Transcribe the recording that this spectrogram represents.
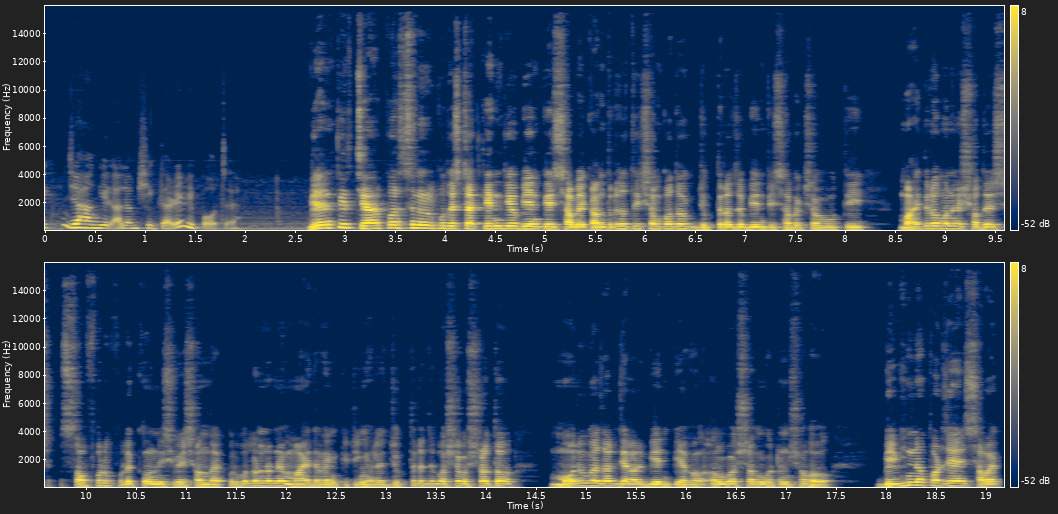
দেখুন জাহাঙ্গীর আলম শিকদারের রিপোর্টে। বিএনপির চেয়ারপারসনের উপদেষ্টা কেন্দ্রীয় বিএনপির সাবেক আন্তর্জাতিক সম্পাদক, যুক্তরাজ্য বিএনপির সাবেক সভাপতি মাহিদুর রহমানের স্বদেশ সফর উপলক্ষে উনিশে সন্ধ্যায় পূর্ব লন্ডনের মায়েদা ব্যাংক কিটিং হলে যুক্তরাজ্যে বসবাসরত মৌলভীবাজার জেলার বিএনপি এবং অঙ্গ সংগঠন সহ বিভিন্ন পর্যায়ে সাবেক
